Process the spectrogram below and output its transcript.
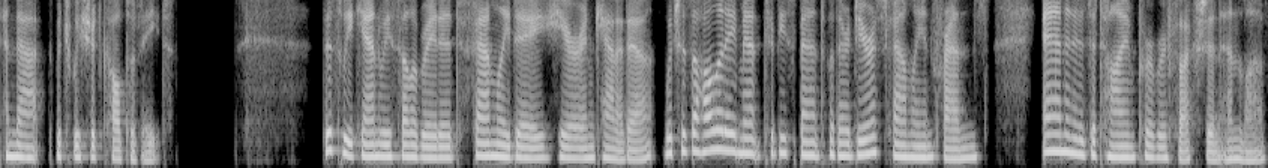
and that which we should cultivate. This weekend, we celebrated Family Day here in Canada, which is a holiday meant to be spent with our dearest family and friends, and it is a time for reflection and love.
